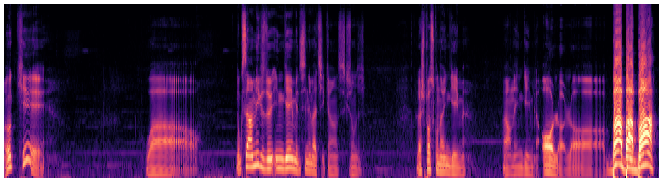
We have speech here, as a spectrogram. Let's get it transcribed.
Ok. Waouh. Donc c'est un mix de in-game et de cinématique, hein, c'est ce qu'ils ont dit. Là, je pense qu'on a une game. Ouais, on a une game là. Oh là là. Bah bah bah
